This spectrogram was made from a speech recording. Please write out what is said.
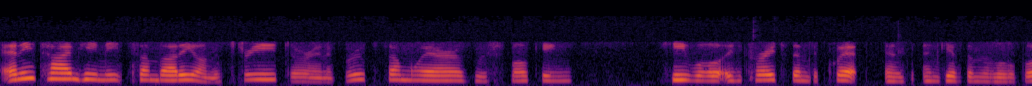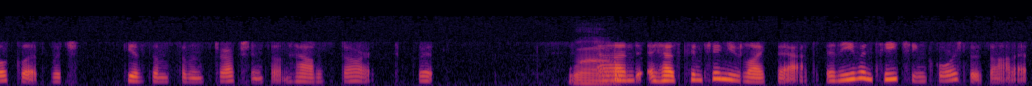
anytime he meets somebody on the street or in a group somewhere who's smoking, he will encourage them to quit and, and give them the little booklet, which gives them some instructions on how to start to quit. Wow. And it has continued like that, and even teaching courses on it.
